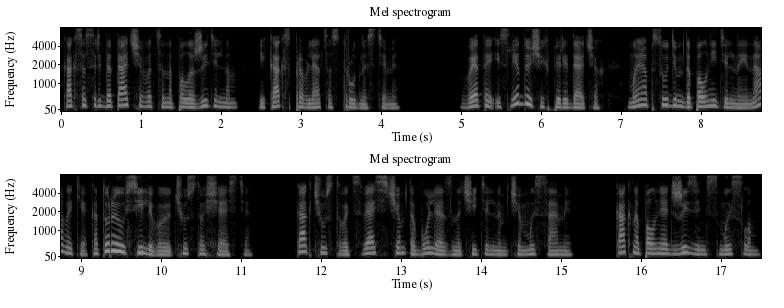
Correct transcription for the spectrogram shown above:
как сосредотачиваться на положительном и как справляться с трудностями. В этой и следующих передачах мы обсудим дополнительные навыки, которые усиливают чувство счастья. Как чувствовать связь с чем-то более значительным, чем мы сами. Как наполнять жизнь смыслом.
